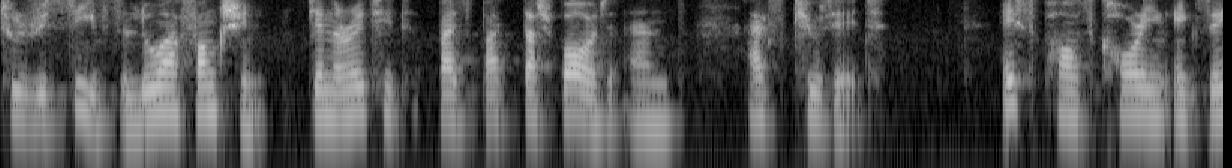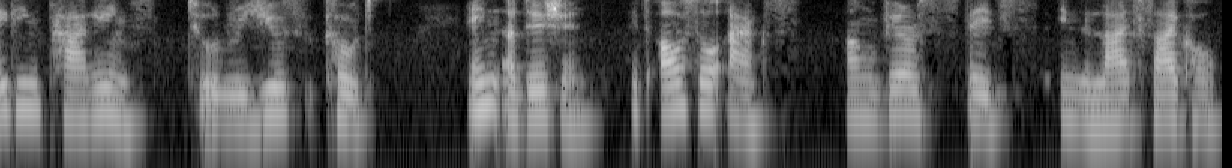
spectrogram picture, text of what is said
to receive the Lua function generated by the dashboard and execute it. It supports calling existing plugins to reuse code. In addition, it also acts on various stages in the life cycle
